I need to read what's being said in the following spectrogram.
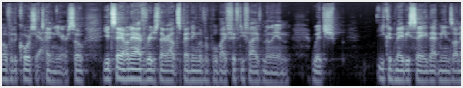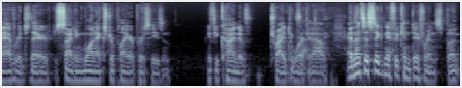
over the course of Yeah. 10 years. So you'd say on average they're outspending Liverpool by 55 million, which you could maybe say that means on average they're signing one extra player per season if you kind of tried to work it out. And that's a significant difference, but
